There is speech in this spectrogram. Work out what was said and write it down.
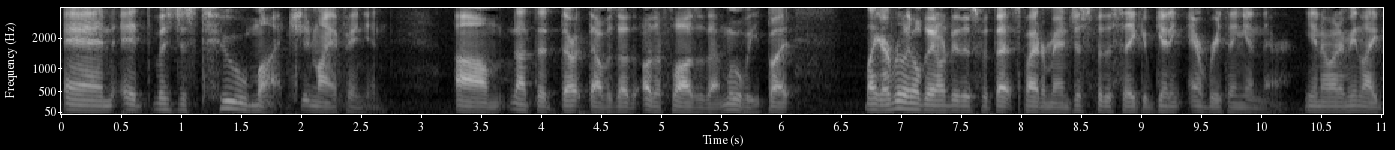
and it was just too much, in my opinion. Um, not that there, that was other, other flaws with that movie, but like I really hope they don't do this with that Spider-Man just for the sake of getting everything in there. You know what I mean? Like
